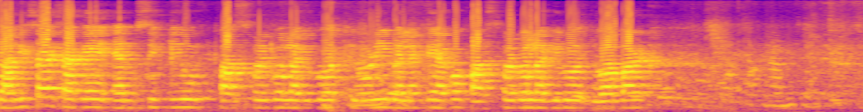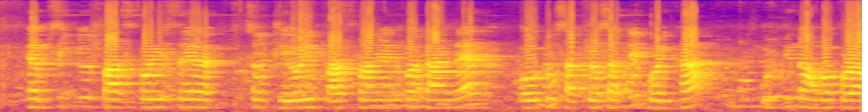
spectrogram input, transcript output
জানি চাই চাগে এম চি কিউ পাছ কৰিব লাগিব, থিয়ৰী বেলেগে আকৌ পাছ কৰিব লাগিব। যোৱাবাৰ এম চি কিউ পাছ কৰিছে চ' থিয়ৰী পাছ কৰা নাই এনেকুৱা কাৰণে বহুতো ছাত্ৰ ছাত্ৰী পৰীক্ষা উত্তীৰ্ণ হ'ব পৰা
